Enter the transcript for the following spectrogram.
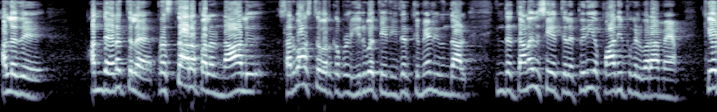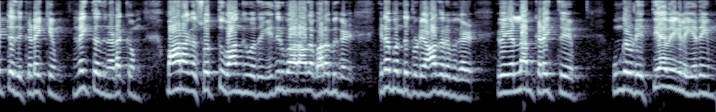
அல்லது அந்த இடத்துல பிரஸ்தார பலன் நாலு சர்வாஸ்தவர்கள் பலன் இருபத்தைந்து இதற்கு மேல் இருந்தால் இந்த தன விஷயத்தில் பெரிய பாதிப்புகள் வராமல் கேட்டது கிடைக்கும் நினைத்தது நடக்கும். மாறாக சொத்து வாங்குவது எதிர்பாராத வரவுகள் இடபந்துக்களுடைய ஆதரவுகள் இவையெல்லாம் கிடைத்து உங்களுடைய தேவைகளை எதையும்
